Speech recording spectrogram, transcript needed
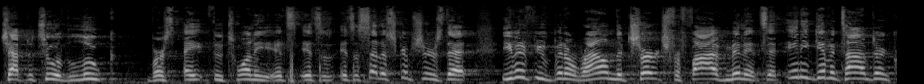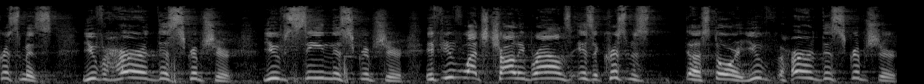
Chapter 2 of Luke, verse 8 through 20. It's, it's, a, it's a set of scriptures that even if you've been around the church for five minutes at any given time during Christmas, you've heard this scripture. You've seen this scripture. If you've watched Charlie Brown's Is a Christmas uh, Story, you've heard this scripture.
